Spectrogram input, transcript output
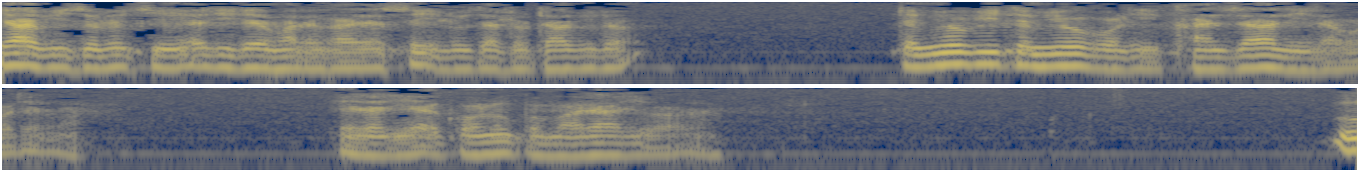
ရပြီဆိုလို့ရှိရင်အဲ့ဒီထဲမှာလည်းခါရစိတ်လိုချလှုပ်ထားပြီးတော့တမျိုးပြီးတမျိုးပေါ်လေခံစားနေတာပေါ့တဲ့အဲ့ဒါကြီးအကုန်လုံးပမာဒတွေပါပဲဥ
